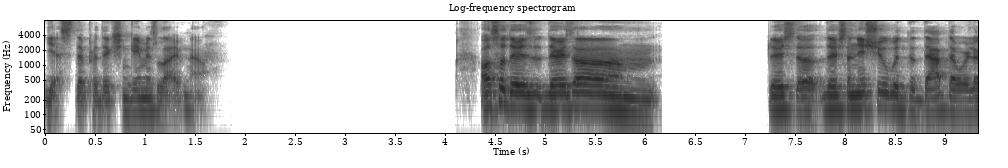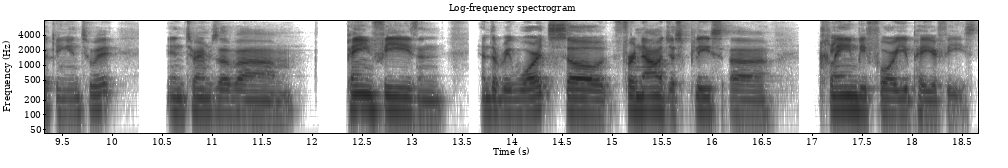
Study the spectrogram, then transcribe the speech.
Yes, the prediction game is live now. Also, there's there's um there's a, there's an issue with the DApp that we're looking into it in terms of um paying fees and and the rewards. So for now, just please uh claim before you pay your fees.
